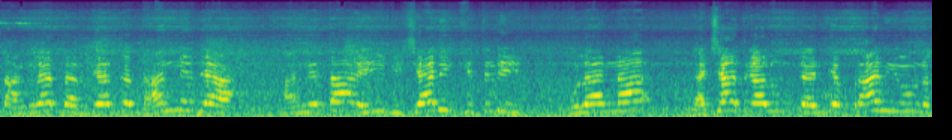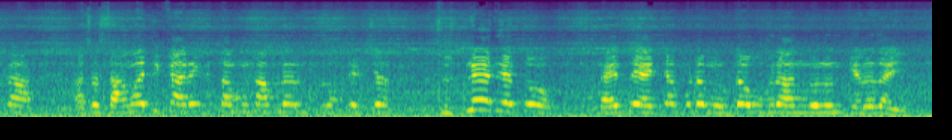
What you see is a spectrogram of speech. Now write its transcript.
चांगल्या दर्जाचं धान्य द्या. अन्यथा ही विषारी खिचडी मुलांना घशात घालून त्यांचे प्राण घेऊ नका. असं सामाजिक कार्यकर्ता म्हणून आपल्याला प्रत्यक्ष सूचना देतो नाहीतर याच्यापुढे मोठं उग्र आंदोलन केलं जाईल.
